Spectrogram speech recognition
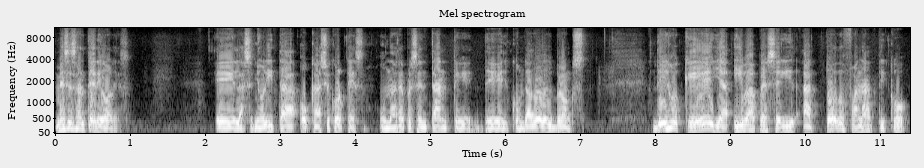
Meses anteriores, eh, la señorita Ocasio Cortés, una representante del condado del Bronx, dijo que ella iba a perseguir a todo fanático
